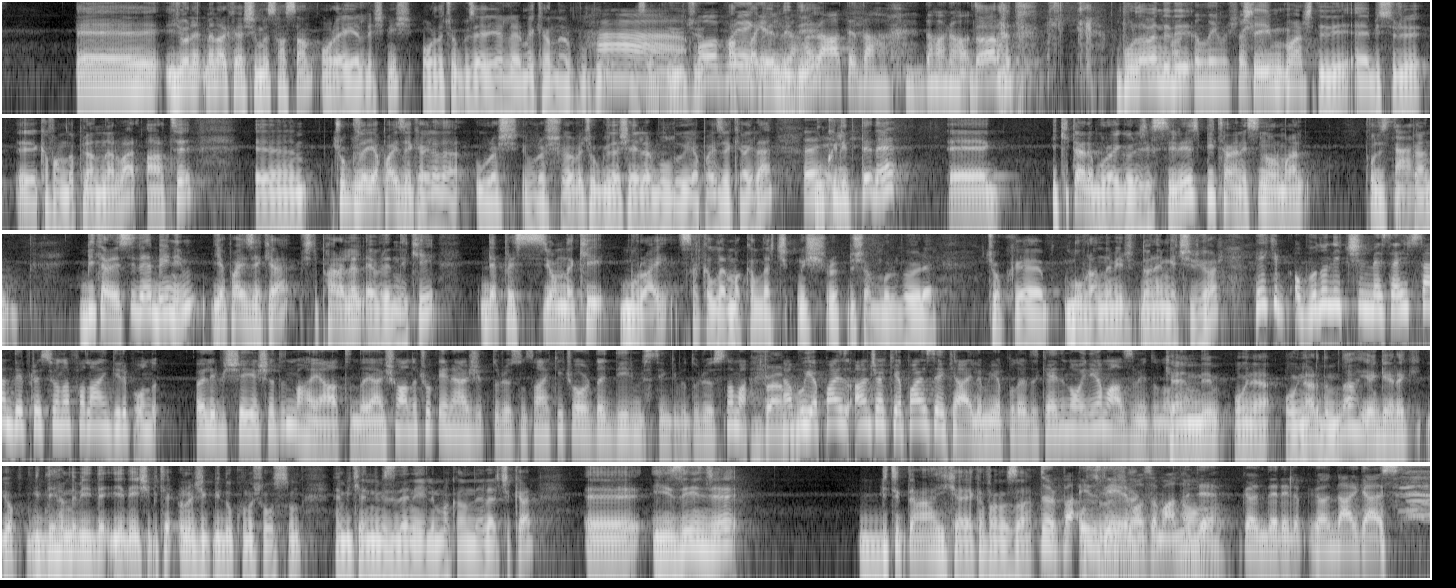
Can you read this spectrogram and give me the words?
Ee, yönetmen arkadaşımız Hasan oraya yerleşmiş. Orada çok güzel yerler, mekanlar buldu. Hasan Kuyucu. o buraya Atla gel geldi. dedi. Daha rahat, daha, daha rahat. Daha rahat. Burada ben dedi Akıllıymış şeyim var dedi. e, bir sürü e, kafamda planlar var. Artı e, çok güzel yapay zekayla da uğraş, uğraşıyor ve çok güzel şeyler buldu yapay zekayla. Öyle. Bu klipte de e, iki tane burayı göreceksiniz. Bir tanesi normal pozitif Sen. ben. Bir tanesi de benim yapay zeka işte paralel evrendeki depresyondaki Buray. Sakallar makallar çıkmış. Röp düşambur böyle çok e, buhranlı bir dönem geçiriyor. Peki bunun için mesela hiç sen depresyona falan girip onu öyle bir şey yaşadın mı hayatında? Yani şu anda çok enerjik duruyorsun. Sanki hiç orada değilmişsin gibi duruyorsun ama Ben- ya bu yapay ancak yapay zeka ile mi yapılırdı? Kendin oynayamaz mıydın onu? Kendim oyna, oynardım da ya gerek yok. Hem de bir de, değişik bir teknolojik bir dokunuş olsun. Hem bir kendimizi deneyelim bakalım neler çıkar. Ee, izleyince bir tık daha hikaye kafanıza Dur ba- oturacak. izleyelim o zaman Tamam. hadi gönderelim. Gönder gelsin.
